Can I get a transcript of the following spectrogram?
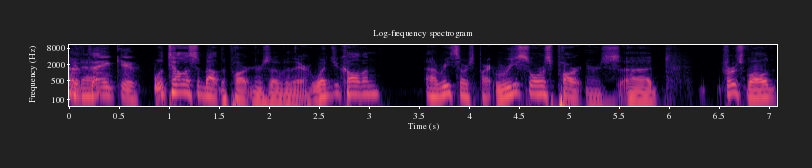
You know, Thank you. Well, tell us about the partners over there. What did you call them? a resource partners. Resource partners. First of all,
